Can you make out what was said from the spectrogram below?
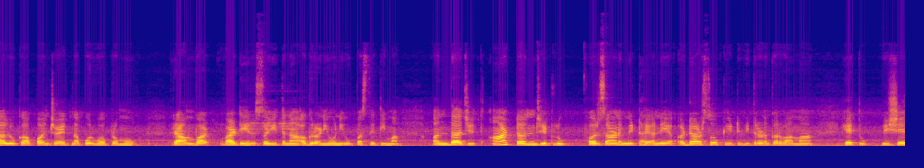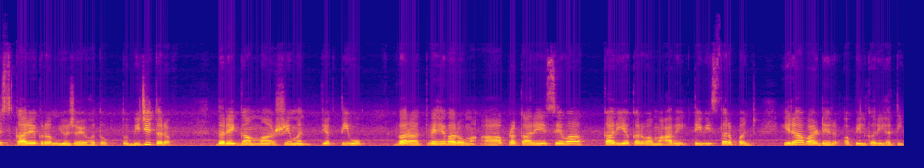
તાલુકા પંચાયતના પૂર્વ પ્રમુખ રામ વાઢેર સહિતના અગ્રણીઓની ઉપસ્થિતિમાં અંદાજિત આઠ ટન જેટલું ફરસાણ, મીઠાઈ અને અઢારસો કીટ વિતરણ કરવામાં હેતુ વિશેષ કાર્યક્રમ યોજાયો હતો. તો બીજી તરફ દરેક ગામમાં શ્રીમંત વ્યક્તિઓ દ્વારા તહેવારોમાં આ પ્રકારે સેવા કાર્ય કરવામાં આવે તેવી સરપંચ હીરા વાઢેર અપીલ કરી હતી.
